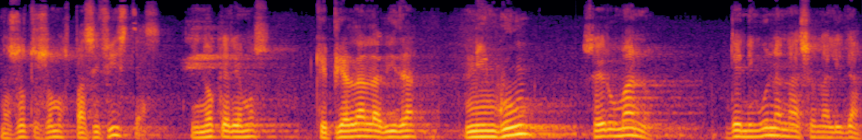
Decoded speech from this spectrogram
Nosotros somos pacifistas y no queremos que pierdan la vida ningún ser humano de ninguna nacionalidad,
